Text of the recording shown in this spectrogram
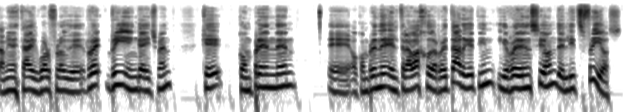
también está el workflow de re- re-engagement, que comprenden eh, o comprende el trabajo de retargeting y redención de leads fríos,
